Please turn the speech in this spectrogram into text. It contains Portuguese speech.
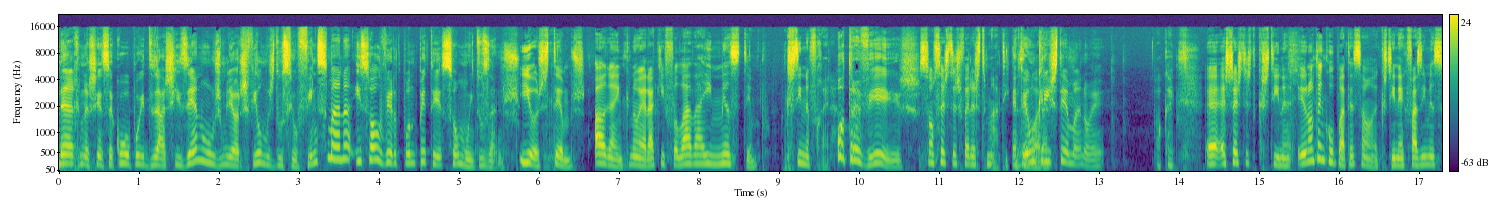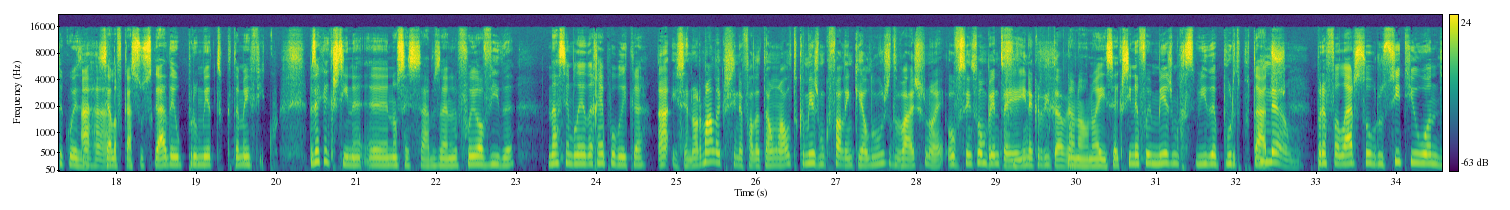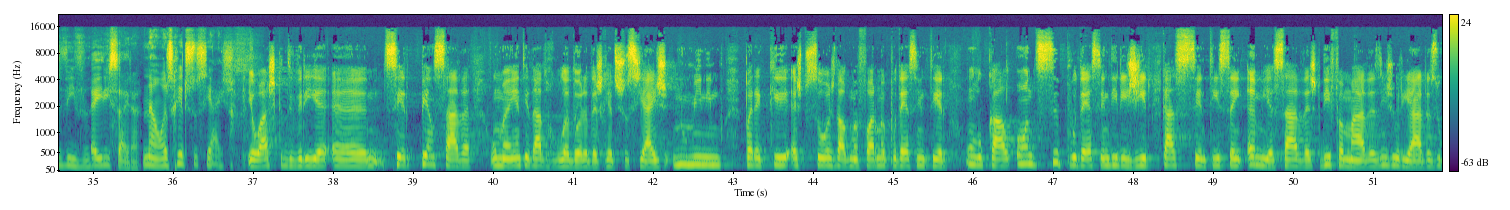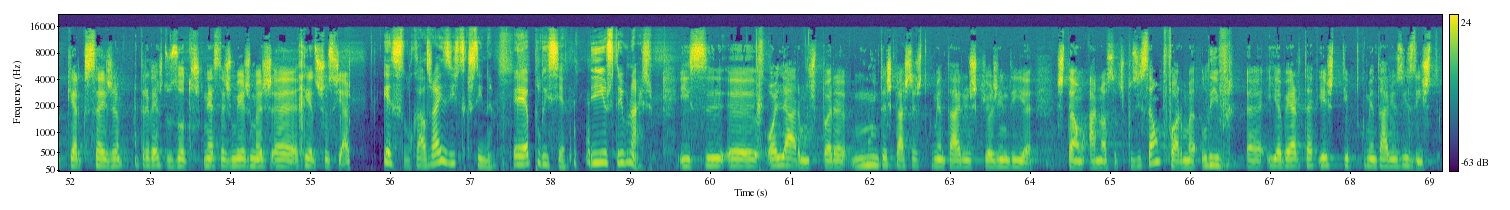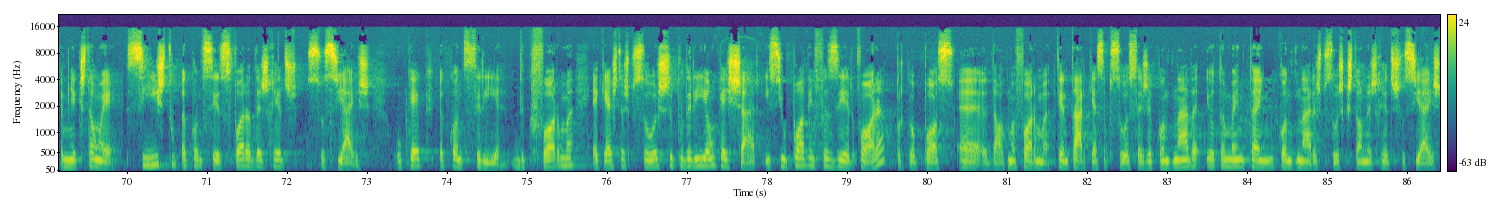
Na Renascença, com o apoio de AXN, os melhores filmes do seu fim de semana e solverde.pt são muitos anos. E hoje temos alguém que não era aqui falada há imenso tempo. Cristina Ferreira. Outra vez! São sextas-feiras temáticas Então é um cristema, não é? Ok. Uh, as cestas de Cristina, eu não tenho culpa, atenção, a Cristina é que faz imensa coisa. Se ela ficar sossegada, eu prometo que também fico. Mas é que a Cristina, uh, não sei se sabes, Ana, foi ouvida na Assembleia da República. Ah, isso é normal, a Cristina fala tão alto que mesmo que falem que é luz de baixo, não é? Ouve sem som bento, é inacreditável. Não, não, não é isso. A Cristina foi mesmo recebida por deputados Não. Para falar sobre o sítio onde vive. A Ericeira. Não, as redes sociais. Eu acho que deveria eh, ser pensada uma entidade reguladora das redes sociais, no mínimo, para que as pessoas, de alguma forma, pudessem ter um local onde se pudessem dirigir caso se sentissem ameaçadas, difamadas, injuriadas, o que quer que seja, através dos outros nessas mesmas eh, redes sociais. Esse local já existe, Cristina. É a polícia e os tribunais. E se eh, olharmos para muitas caixas de comentários que hoje em dia estão à nossa disposição, de forma livre e aberta, este tipo de comentários existe. A minha questão é: se isto acontecesse fora das redes sociais, o que é que aconteceria? De que forma é que estas pessoas se poderiam queixar? E se o podem fazer fora, porque eu posso, eh, de alguma forma, tentar que essa pessoa seja condenada, eu também tenho que condenar as pessoas que estão nas redes sociais.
